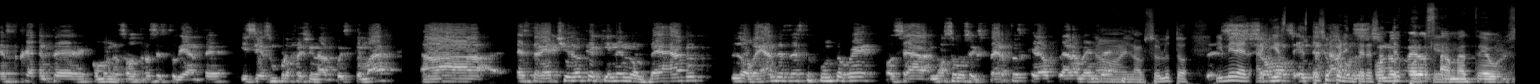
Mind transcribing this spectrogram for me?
es gente como nosotros, estudiante, y si es un profesional, pues qué más. Uh, estaría chido que quienes nos vean lo vean desde este punto, güey. O sea, no somos expertos, creo claramente. No, en lo absoluto. Y miren, aquí está súper interesante porque... amateurs.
